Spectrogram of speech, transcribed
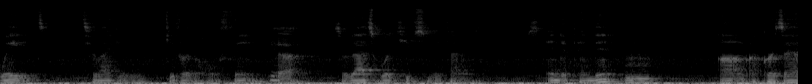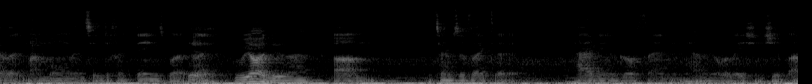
wait till I can give her the whole thing. Yeah. So that's what keeps me kind of independent. hmm Um, of course, I have like my moments and different things, but Yeah. like We all do, man. um, in terms of like a, having a girlfriend and having a relationship, I,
